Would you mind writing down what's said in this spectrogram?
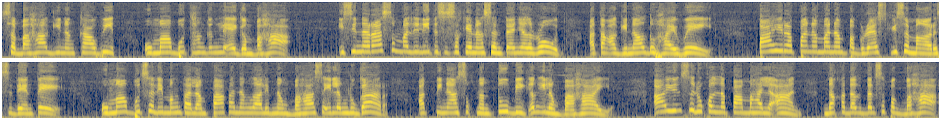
Sa bahagi ng Kawit, umabot hanggang leeg ang baha. Isinara sa maliliit na sasakyan ng Centennial Road at ang Aguinaldo Highway. Pahirapan naman ang pag-rescue sa mga residente. Umabot sa limang talampakan ng lalim ng baha sa ilang lugar at pinasok ng tubig ang ilang bahay. Ayon sa lokal na pamahalaan, nakadagdag sa pagbaha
